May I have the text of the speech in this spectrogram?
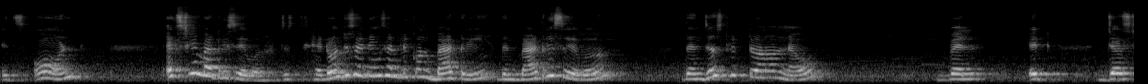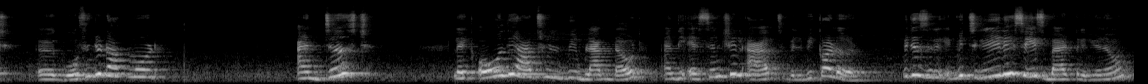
its own extreme battery saver. Just head on to settings and click on battery, then battery saver, then just click turn on now. Well it just uh, goes into dark mode. And just like all the apps will be blacked out and the essential apps will be colored which is which really saves battery you know.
